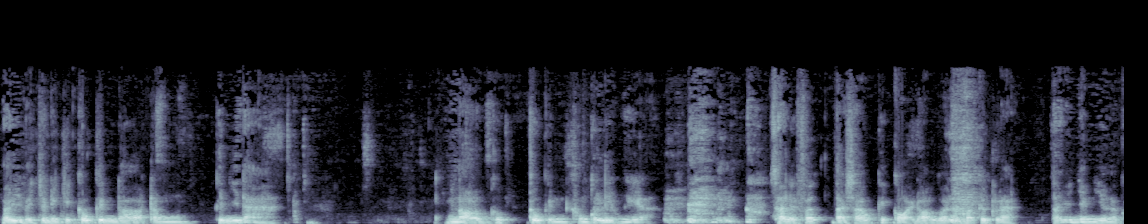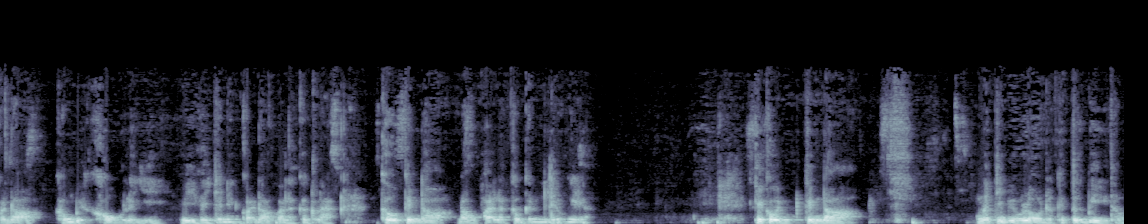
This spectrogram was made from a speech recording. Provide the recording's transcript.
Bởi vì vậy cho nên cái câu kinh đó ở trong kinh Di Đà nó là một câu, câu kinh không có liệu nghĩa. Xá lợi phất tại sao cái cõi đó gọi là cõi cực lạc? Tại vì nhân dân ở cõi đó không biết khổ là gì. Vì vậy cho nên cõi đó gọi là cực lạc. Câu kinh đó nó không phải là câu kinh liệu nghĩa. Cái câu kinh đó nó chỉ biểu lộ được cái từ bi thôi.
